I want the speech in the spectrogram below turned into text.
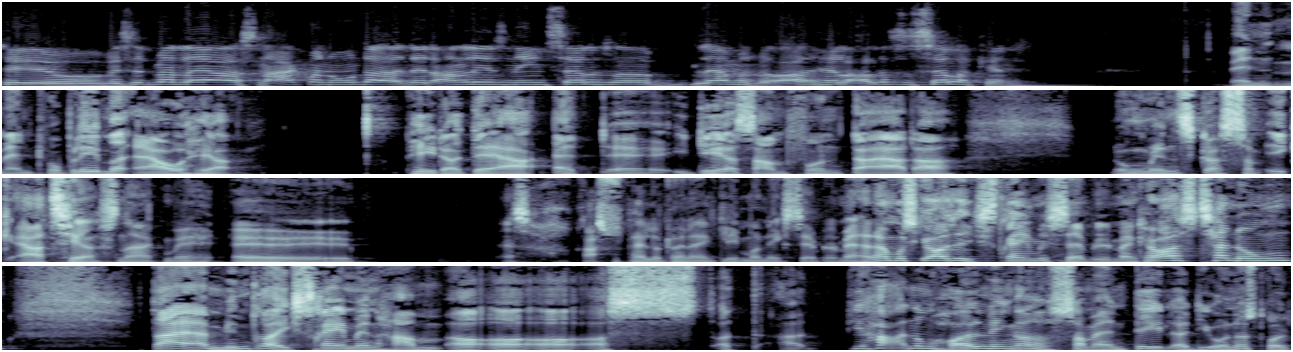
det er jo, hvis ikke man lærer at snakke med nogen, der er lidt anderledes end en selv, så lærer man vel heller aldrig sig selv at kende. Men, men problemet er jo her, Peter, det er, at øh, i det her samfund, der er der nogle mennesker, som ikke er til at snakke med. Øh, altså, Rasmus Paludan er et glimrende eksempel, men han er måske også et ekstremt eksempel. Man kan også tage nogen, der er mindre ekstreme end ham, og, og, og, og, og, og de har nogle holdninger, som er en del af de undertryk,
